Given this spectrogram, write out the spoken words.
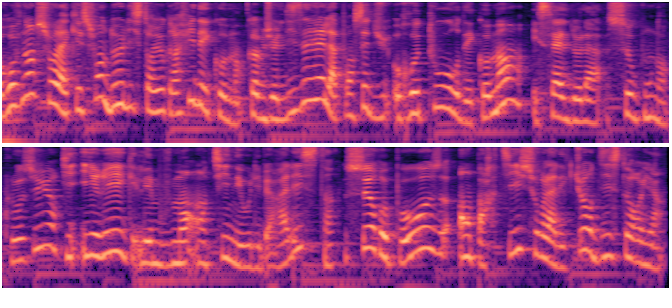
Revenons sur la question de l'historiographie des communs. Comme je le disais, la pensée du retour des communs et celle de la seconde enclosure, qui irrigue les mouvements anti-néolibéralistes, se repose en partie sur la lecture d'historiens,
